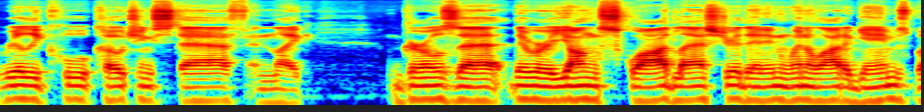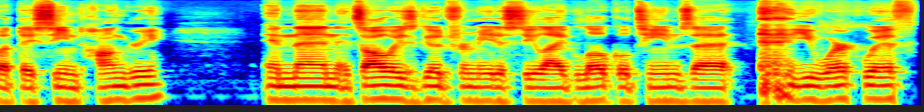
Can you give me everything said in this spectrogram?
really cool coaching staff, and like girls that they were a young squad last year. They didn't win a lot of games, but they seemed hungry. And then it's always good for me to see like local teams that you work with.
